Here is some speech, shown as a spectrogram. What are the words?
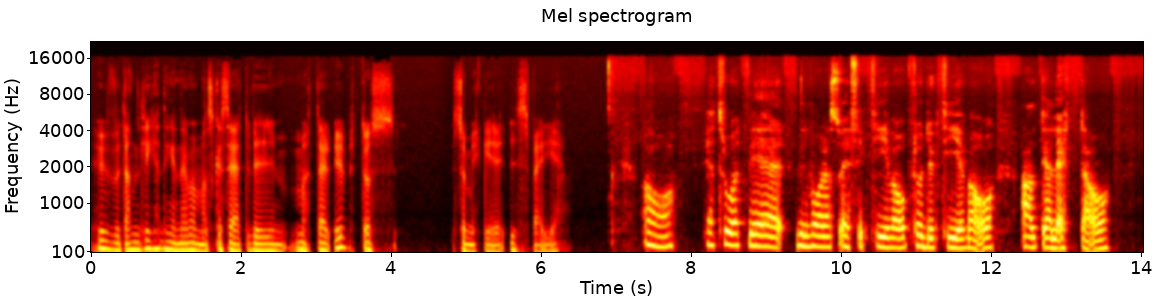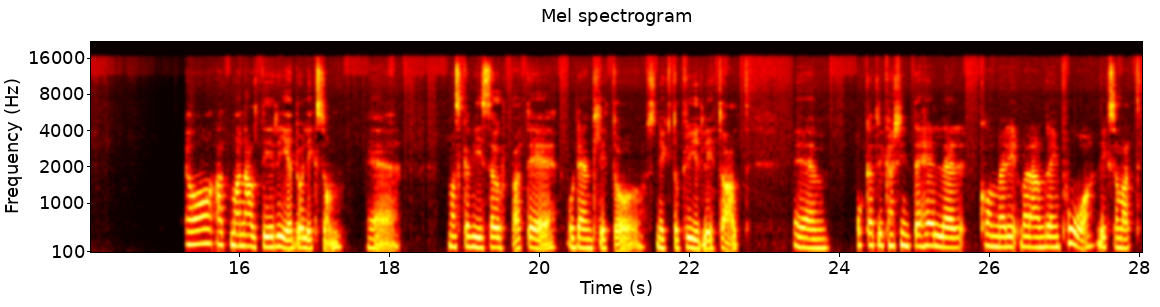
huvudanledningen är vad man ska säga, att vi mattar ut oss så mycket i Sverige? Ja, jag tror att vi vill vara så effektiva och produktiva och alltid alerta och ja, att man alltid är redo liksom. Eh, man ska visa upp att det är ordentligt och snyggt och prydligt och allt. Eh, och att vi kanske inte heller kommer varandra in på, liksom att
